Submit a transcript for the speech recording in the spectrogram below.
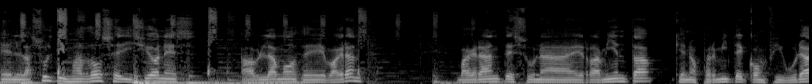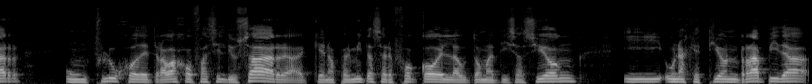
En las últimas dos ediciones hablamos de Vagrant. Vagrant es una herramienta que nos permite configurar un flujo de trabajo fácil de usar, que nos permita hacer foco en la automatización y una gestión rápida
